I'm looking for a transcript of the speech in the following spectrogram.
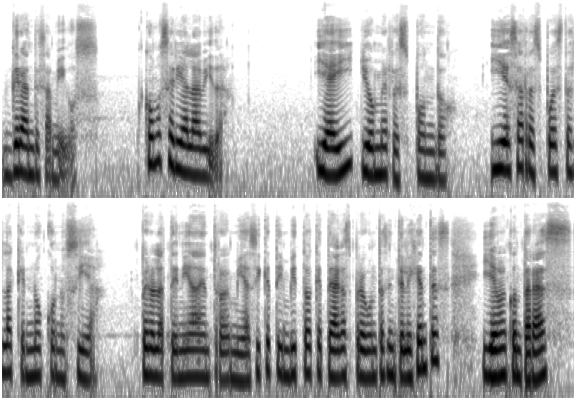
grandes amigos? ¿Cómo sería la vida? Y ahí yo me respondo. Y esa respuesta es la que no conocía, pero la tenía dentro de mí. Así que te invito a que te hagas preguntas inteligentes y ya me contarás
